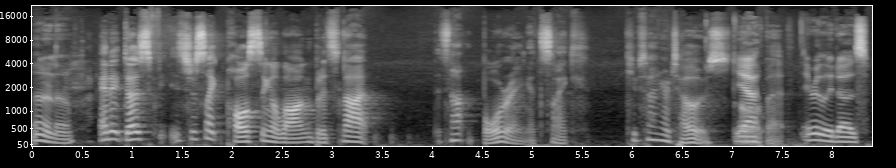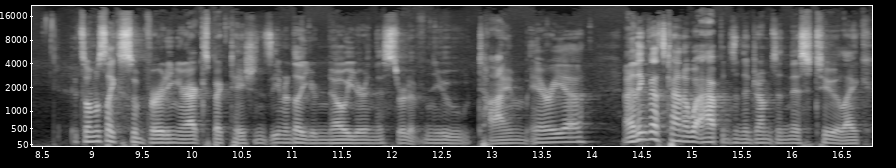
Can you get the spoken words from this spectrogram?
I don't know. and it does. It's just like pulsing along, but it's not. It's not boring. It's like keeps on your toes a Yeah. little bit. It really does. It's almost like subverting your expectations, even though you know you're in this sort of new time area. And I think that's kind of what happens in the drums in this too. Like,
